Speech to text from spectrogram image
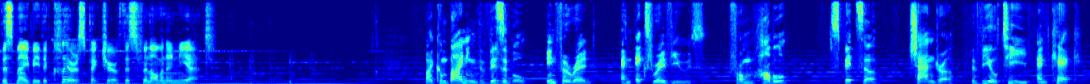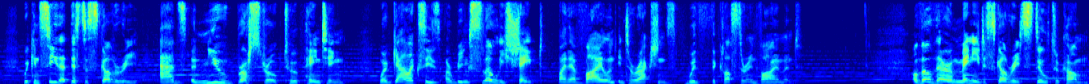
This may be the clearest picture of this phenomenon yet. By combining the visible, infrared and X-ray views from Hubble, Spitzer, Chandra, the VLT and Keck, we can see that this discovery adds a new brushstroke to a painting where galaxies are being slowly shaped by their violent interactions with the cluster environment. Although there are many discoveries still to come,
